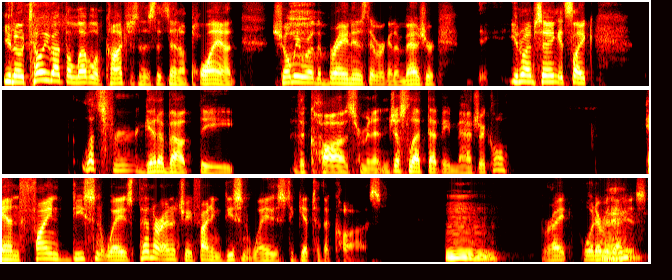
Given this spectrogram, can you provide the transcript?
you know, tell me about the level of consciousness that's in a plant. Show me where the brain is that we're going to measure. You know what I'm saying? It's like let's forget about the the cause for a minute and just let that be magical and find decent ways spend our energy finding decent ways to get to the cause mm. right whatever right. that is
